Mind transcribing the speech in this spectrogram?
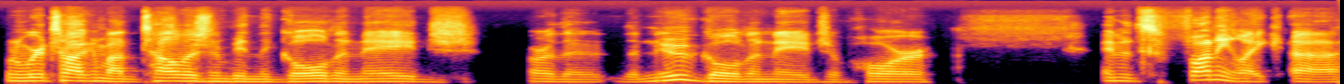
When we were talking about television being the golden age or the the new golden age of horror. And it's funny, like uh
